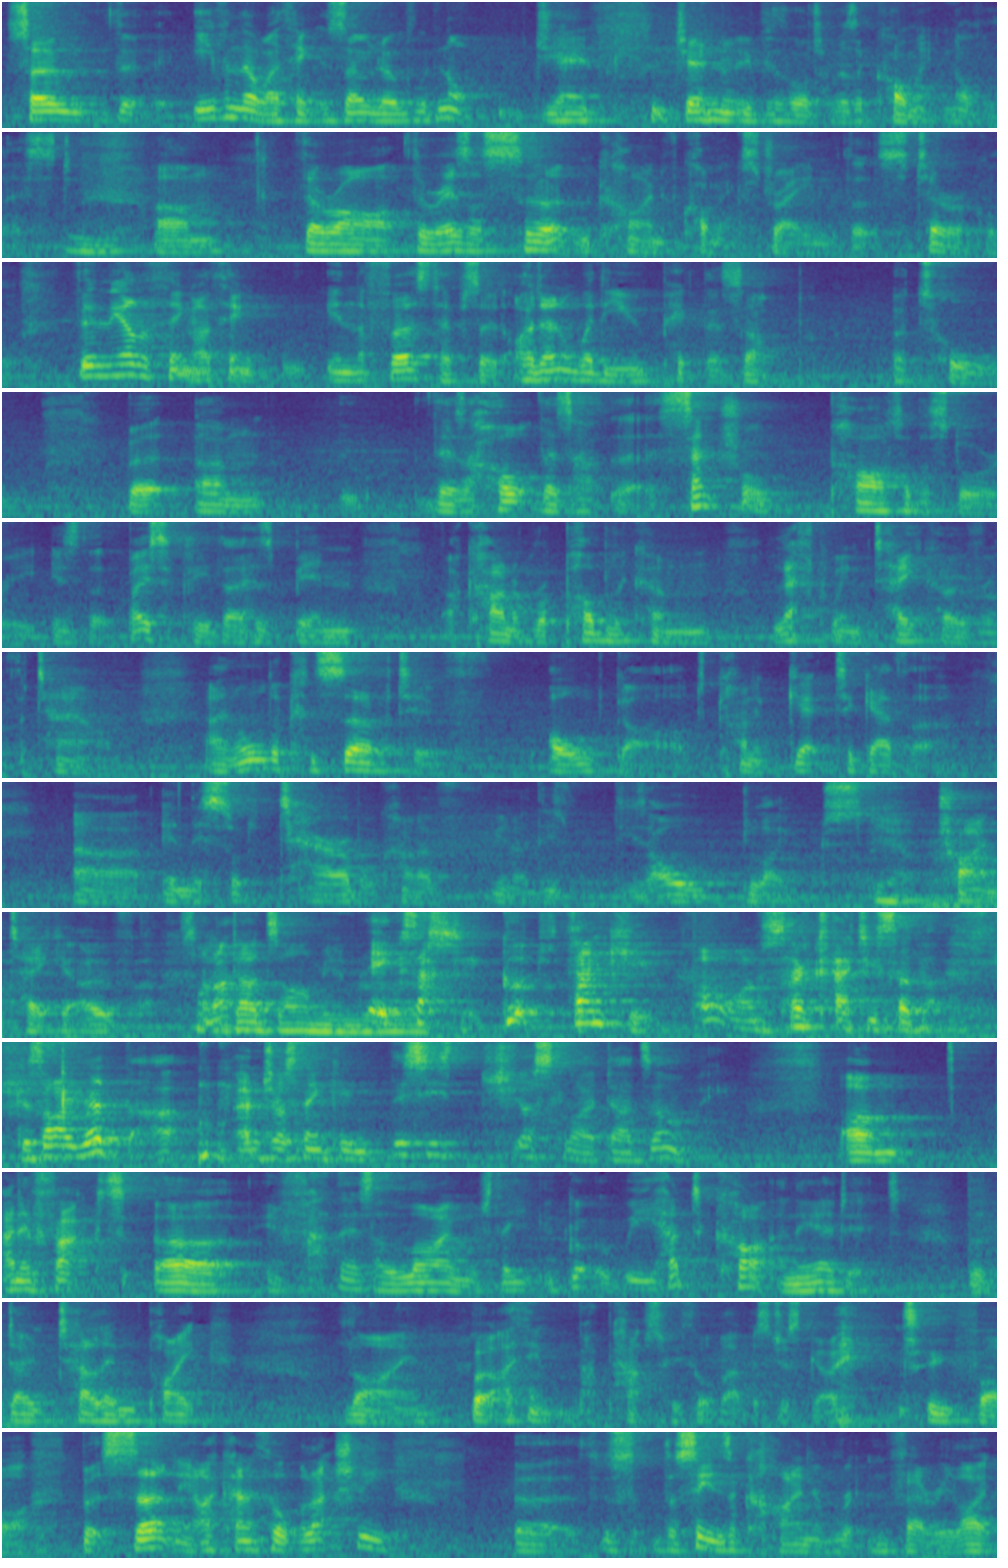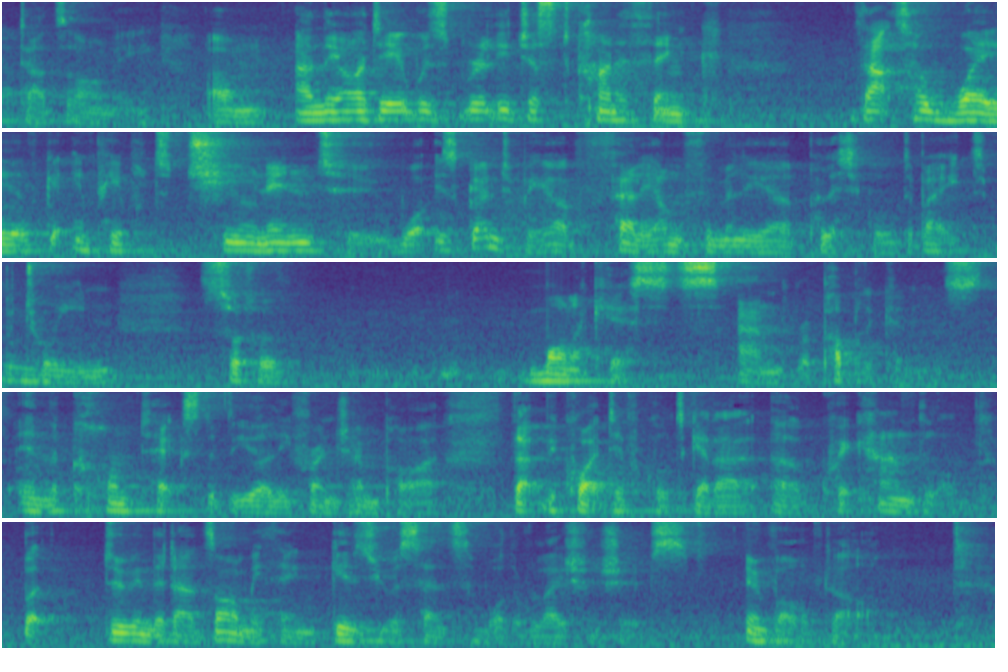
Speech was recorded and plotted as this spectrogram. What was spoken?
So the, even though I think Zola would not gen- generally be thought of as a comic novelist, um, there are there is a certain kind of comic strain that's satirical. Then the other thing I think in the first episode, I don't know whether you picked this up at all, but um, there's a whole there's a, a central part of the story is that basically there has been a kind of Republican left wing takeover of the town, and all the conservative old guard kind of get together uh, in this sort of terrible kind of you know these these old blokes Yeah. try and take it over. It's like I- Dad's Army in reverse. Exactly. Good. Thank you. Oh, I'm so glad you said that because I read that and just thinking this is just like Dad's Army. Um, and in fact, uh, in fact, there's a line which they got, we had to cut in the edit, the "Don't tell him Pike" line. But I think perhaps we thought that was just going too far. But certainly, I kind of thought, well, actually, uh, the scenes are kind of written very like Dad's Army, um, and the idea was really just to kind of think that's a way of getting people to tune into what is going to be a fairly unfamiliar political debate between sort of monarchists and republicans in the context of the early French Empire. That'd be quite difficult to get a, a quick handle on. But doing the Dad's Army thing gives you a sense of what the relationships involved are.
